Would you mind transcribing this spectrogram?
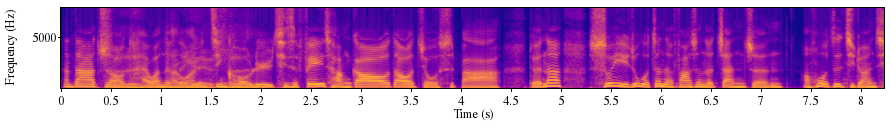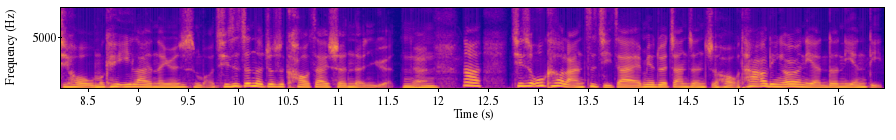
那大家知道，台湾的能源进口率其实非常高，到九十八。对，那所以如果真的发生了战争啊，或者是极端气候，我们可以依赖的能源是什么？其实真的就是靠再生能源。对，嗯、那其实乌克兰自己在面对战争之后，他二零二二年的年底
